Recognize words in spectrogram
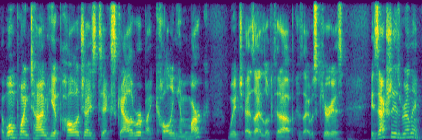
At one point in time, he apologized to Excalibur by calling him Mark, which, as I looked it up because I was curious, is actually his real name.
